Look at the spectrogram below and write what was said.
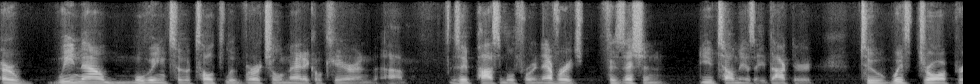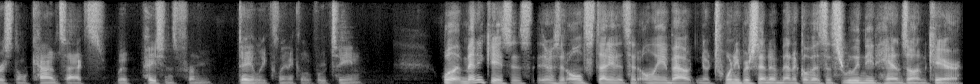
Are we now moving to a totally virtual medical care? And um, is it possible for an average physician, you tell me as a doctor, to withdraw personal contacts with patients from daily clinical routine? Well, in many cases, there's an old study that said only about you know 20% of medical visits really need hands-on care.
